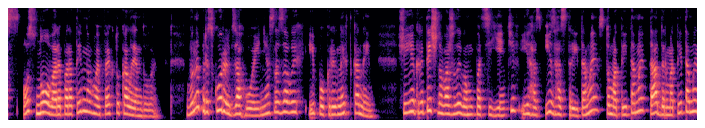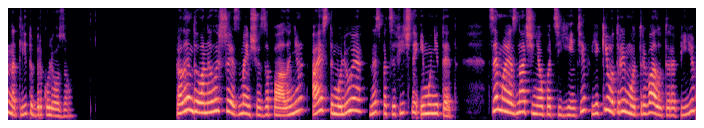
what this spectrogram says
– основа репаративного ефекту календули. Вони прискорюють загоєння слизових і покривних тканин, що є критично важливим у пацієнтів із гастритами, стоматитами та дерматитами на тлі туберкульозу. Календула не лише зменшує запалення, а й стимулює неспецифічний імунітет. Це має значення у пацієнтів, які отримують тривалу терапію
